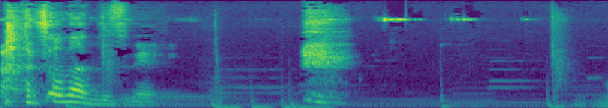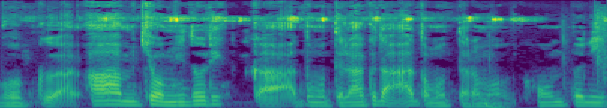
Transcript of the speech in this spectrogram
あ、そうなんですね。僕は、ああ、今日緑区かと思って楽だと思ったらもう本当に、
